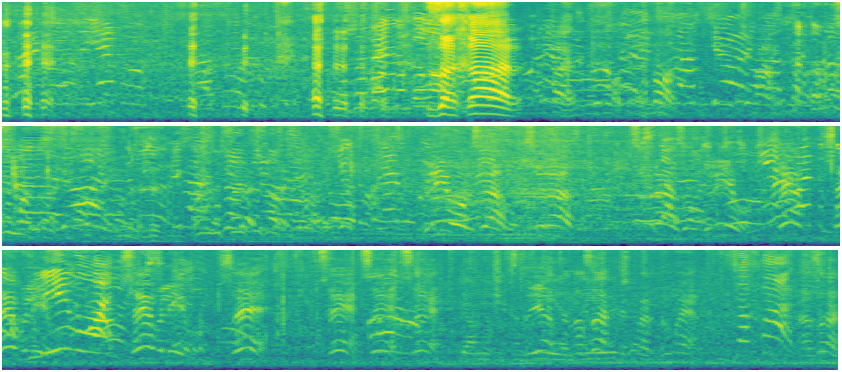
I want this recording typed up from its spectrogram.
Захар. Вліво взяли, всі разом. Всі разом вліво. Ще, ще вліво. Ще вліво. Ще, ще, ще, ще. Стояти назад тепер до мене. Захар. Назад,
